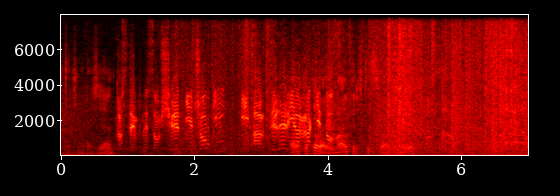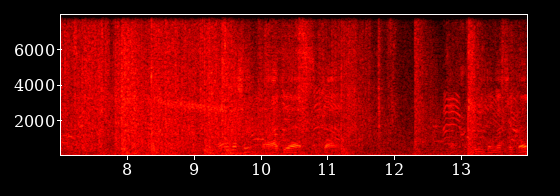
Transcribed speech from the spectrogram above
w takim razie. Dostępne są średnie czołgi i artyleria Ale po kolei, rakietowa. najpierw tych słabszych. No tak jest, super. Kurde, nie super.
